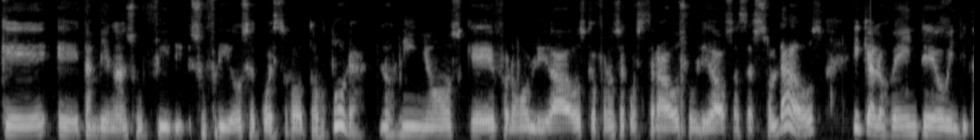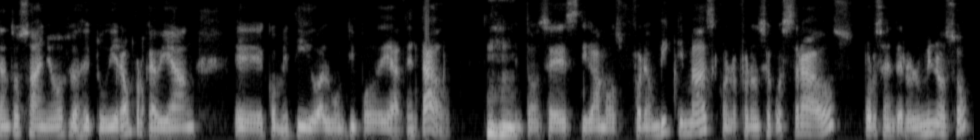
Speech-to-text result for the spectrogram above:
que eh, también han sufrido secuestro o tortura. Los niños que fueron obligados, que fueron secuestrados, obligados a ser soldados y que a los 20 o 20 y tantos años los detuvieron porque habían eh, cometido algún tipo de atentado. Entonces, digamos, fueron víctimas cuando fueron secuestrados por Sendero Luminoso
